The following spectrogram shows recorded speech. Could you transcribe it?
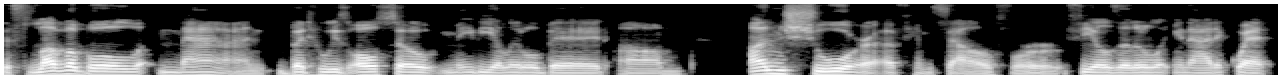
this lovable man, but who is also maybe a little bit um, unsure of himself or feels a little inadequate.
